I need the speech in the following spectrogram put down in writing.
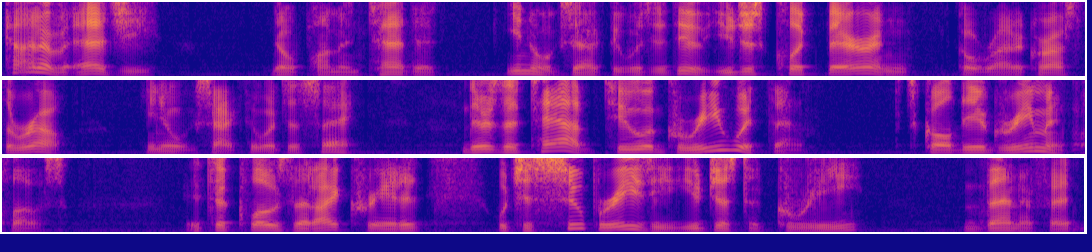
kind of edgy, no pun intended, you know exactly what to do. You just click there and go right across the row. You know exactly what to say. There's a tab to agree with them. It's called the agreement close. It's a close that I created, which is super easy. You just agree, benefit,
